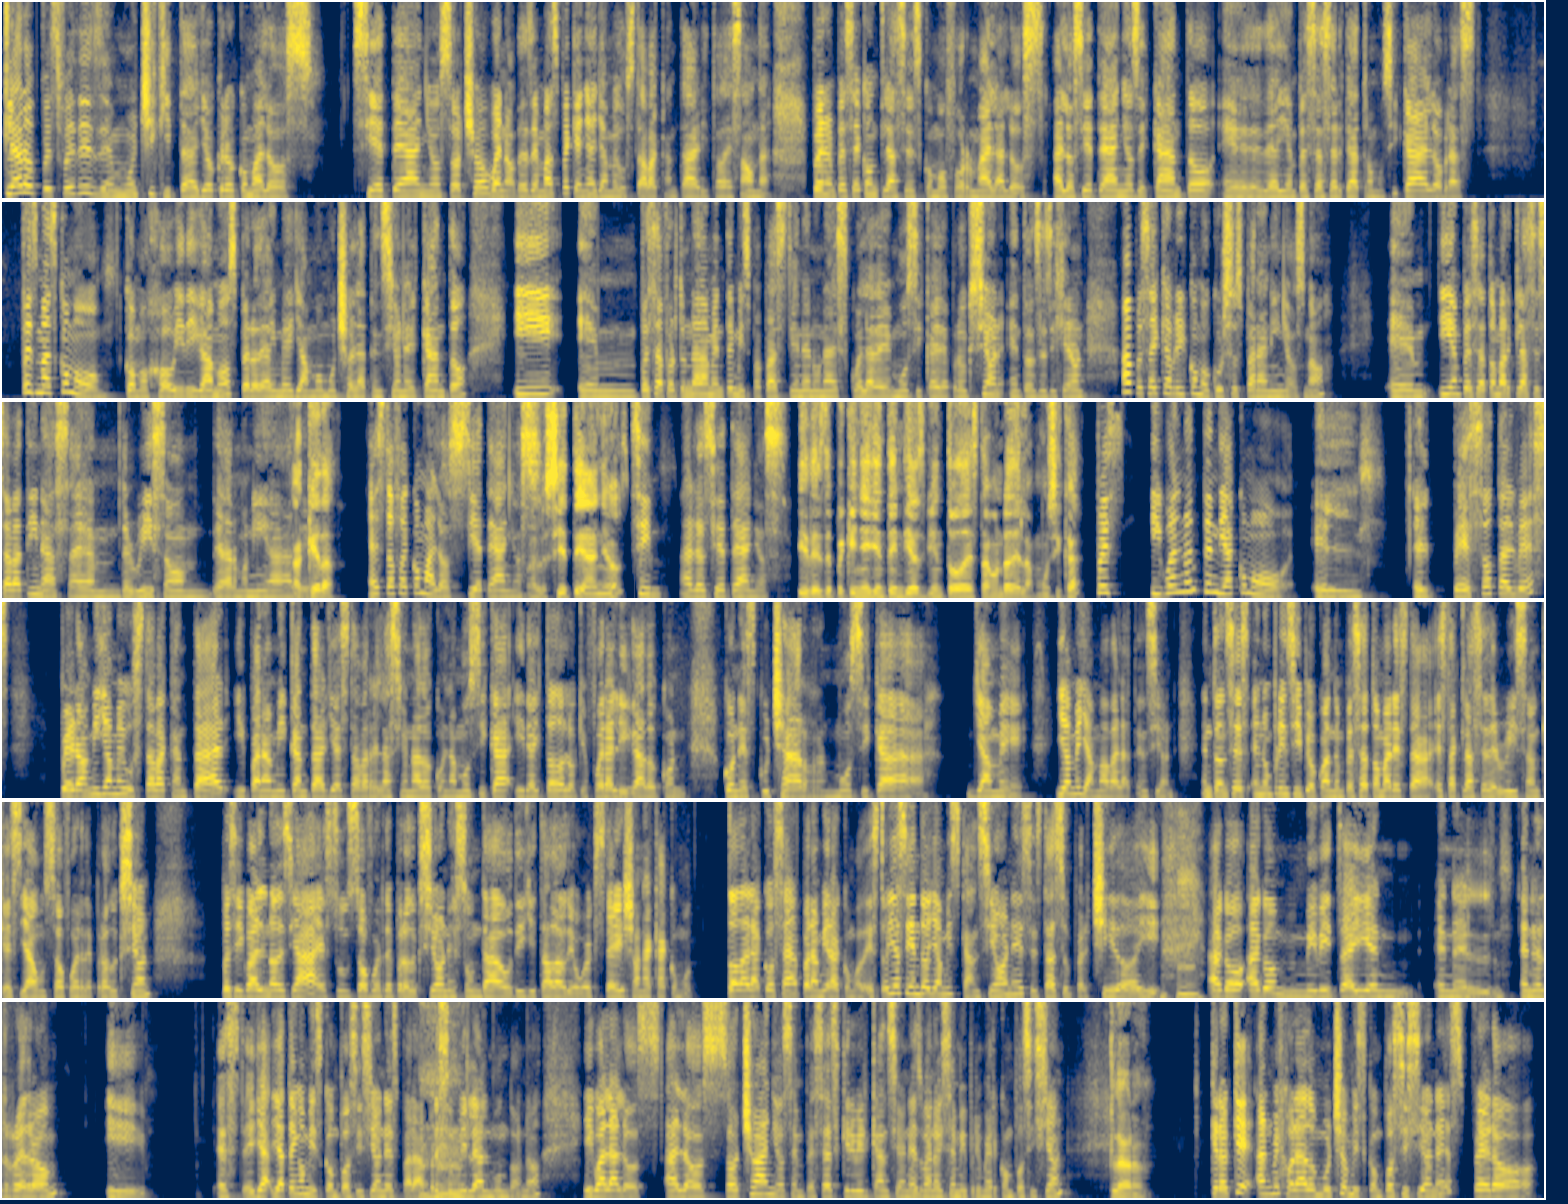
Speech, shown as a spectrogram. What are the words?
Claro, pues fue desde muy chiquita, yo creo como a los siete años, ocho, bueno, desde más pequeña ya me gustaba cantar y toda esa onda, pero empecé con clases como formal a los, a los siete años de canto, eh, de ahí empecé a hacer teatro musical, obras, pues más como, como hobby, digamos, pero de ahí me llamó mucho la atención el canto y em, pues afortunadamente mis papás tienen una escuela de música y de producción, entonces dijeron, ah, pues hay que abrir como cursos para niños, ¿no? Em, y empecé a tomar clases sabatinas em, de rhythm, de armonía. ¿A qué edad? Esto fue como a los siete años. ¿A los siete años? Sí, a los siete años. ¿Y desde pequeña ya entendías bien toda esta onda de la música? Pues igual no entendía como el, el peso tal vez, pero a mí ya me gustaba cantar y para mí cantar ya estaba relacionado con la música y de ahí todo lo que fuera ligado con, con escuchar música ya me, ya me llamaba la atención. Entonces, en un principio, cuando empecé a tomar esta, esta clase de Reason, que es ya un software de producción, pues igual no decía, ah, es un software de producción, es un DAW, Digital Audio Workstation, acá como toda la cosa, para mí era como de, estoy haciendo ya mis canciones, está súper chido y hago, hago mi beat ahí en, en el, en el Redrum y este, ya, ya tengo mis composiciones para presumirle al mundo, ¿no? Igual a los, a los ocho años empecé a escribir canciones, bueno, hice mi primer composición. Claro. Creo que han mejorado mucho mis composiciones, pero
